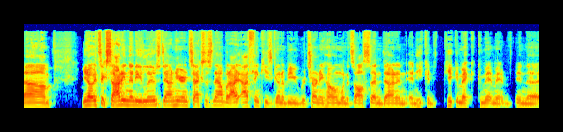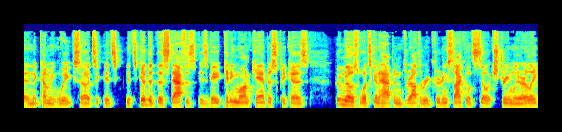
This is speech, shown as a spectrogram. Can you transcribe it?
Um, you know, it's exciting that he lives down here in Texas now, but I, I think he's going to be returning home when it's all said and done, and, and he could he can make a commitment in the in the coming weeks. So it's it's it's good that the staff is is getting him on campus because – who knows what's going to happen throughout the recruiting cycle? It's still extremely early.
